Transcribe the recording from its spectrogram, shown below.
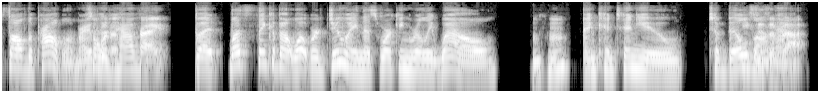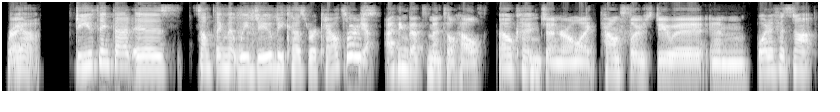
solve the problem, right? sort we of, have, right? but let's think about what we're doing that's working really well hmm and continue to build Pieces on of that, right? Yeah. Do you think that is something that we do because we're counselors? Yeah, I think that's mental health Okay. in general. Like counselors do it, and What if it's not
